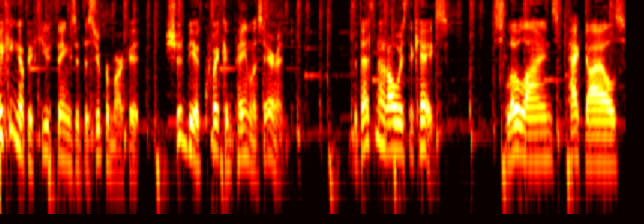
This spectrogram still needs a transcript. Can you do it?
Picking up a few things at the supermarket should be a quick and painless errand. But that's not always the case. Slow lines, packed aisles,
